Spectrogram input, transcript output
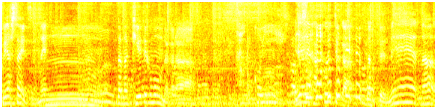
増やしたいんですよね。うん、だんだん消えていくもんだから。かっこいい。いやいやかっこいいっていうかだってねな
